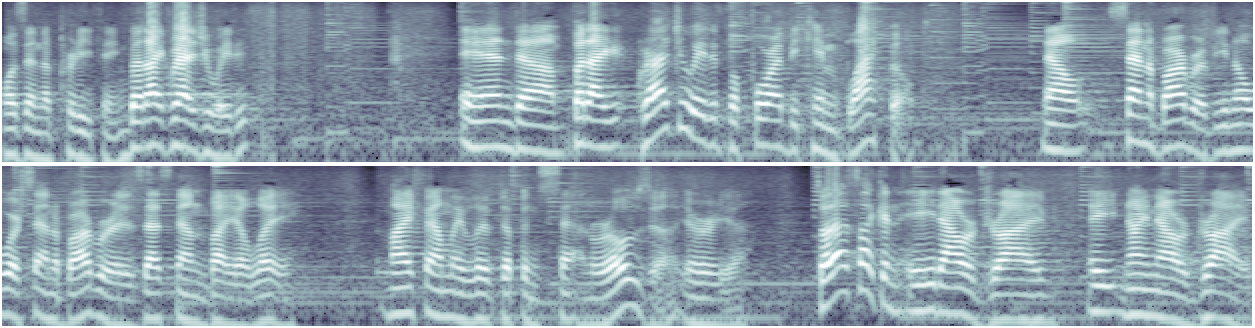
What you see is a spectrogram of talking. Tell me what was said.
Wasn't a pretty thing, but I graduated. And uh, but I graduated before I became a black belt. Now Santa Barbara, if you know where Santa Barbara is, that's down by LA. My family lived up in Santa Rosa area, so that's like an eight-hour drive, eight nine-hour drive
